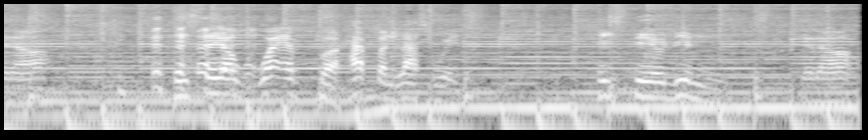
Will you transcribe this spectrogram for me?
You know, instead of whatever happened last week, he still didn't. You know,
